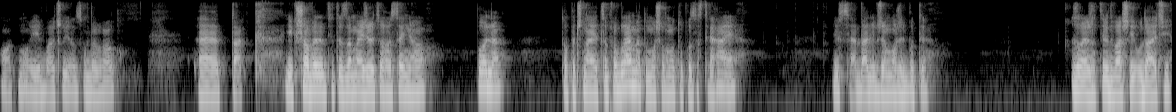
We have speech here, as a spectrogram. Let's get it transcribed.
От, ну і бачу, я зробив рол. Е, так, якщо вилетіти за межі цього синього поля, то починаються проблеми, тому що воно тупо застрягає. І все. Далі вже можуть бути залежати від вашої удачі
